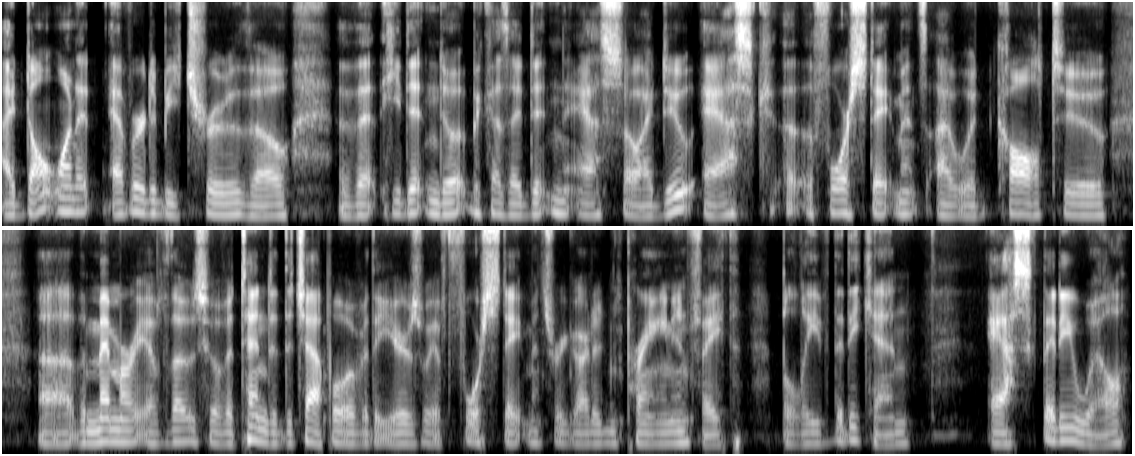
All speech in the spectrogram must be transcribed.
I don't want it ever to be true, though, that He didn't do it because I didn't ask. So I do ask uh, the four statements I would call to uh, the memory of those who have attended the chapel over the years. We have four statements regarding praying in faith believe that He can ask that he will,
